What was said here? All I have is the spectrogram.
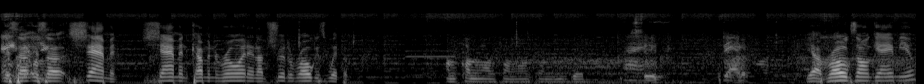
It's a, Hey, it's a shaman. Shaman coming ruin, and I'm sure the rogue is with him. I'm coming, I'm coming, I'm coming. Good. Nice. See. Got it. Yeah, rogues on game you.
